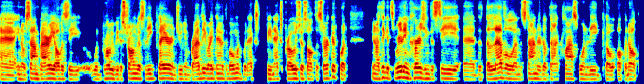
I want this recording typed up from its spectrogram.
uh, you know, Sam Barry obviously would probably be the strongest league player, and Julian Bradley right now at the moment, would ex being ex pros just off the circuit. But you know, I think it's really encouraging to see uh, the, the level and the standard of that Class One league go up and up.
